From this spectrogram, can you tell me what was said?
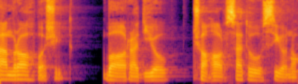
همراه باشید. با رادیو 439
